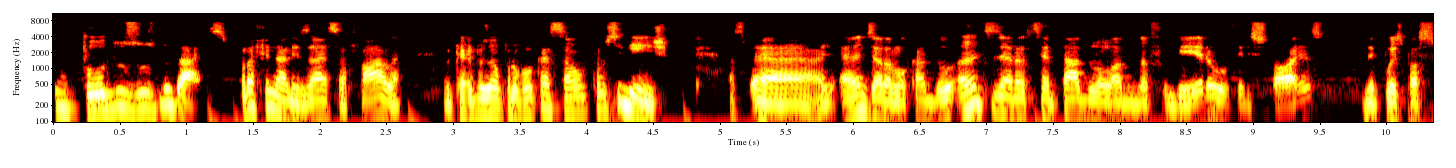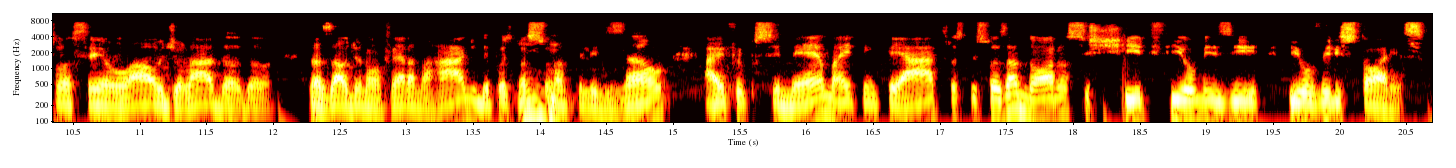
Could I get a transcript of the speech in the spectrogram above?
em todos os lugares. Para finalizar essa fala, eu quero fazer uma provocação, que é o seguinte: uh, antes era locador, antes era sentado ao lado da fogueira, ouvir histórias, depois passou a ser o áudio lá do, do, das audionovelas na rádio, depois passou uhum. na televisão, aí foi para o cinema, aí tem teatro, as pessoas adoram assistir filmes e, e ouvir histórias.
